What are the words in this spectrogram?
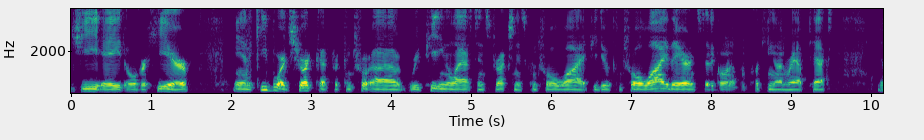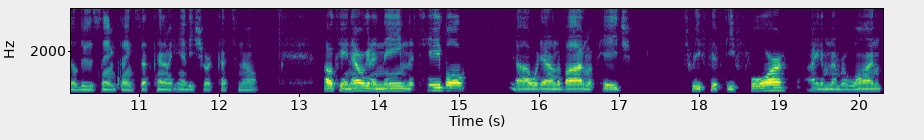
G8 over here. And a keyboard shortcut for control, uh, repeating the last instruction is control Y. If you do a control Y there instead of going up and clicking on wrap text it'll do the same thing. So that's kind of a handy shortcut to know Okay, now we're going to name the table. Uh, we're down on the bottom of page 354, item number one.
